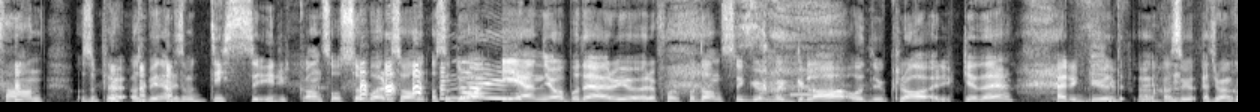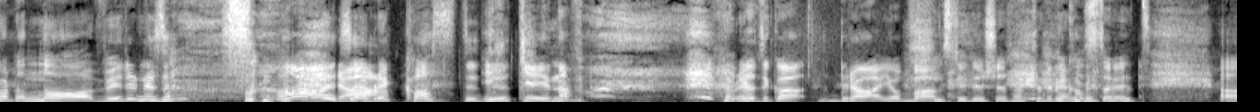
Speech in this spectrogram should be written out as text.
Faen. Og så, prøver, og så begynner jeg liksom å disse yrket hans også. Bare sånn, altså, du har én jobb, og det er å gjøre folk på dansegulvet glad, og du klarer ikke det. Herregud. Altså, jeg tror han kalte han naver, liksom. Så jeg ble kastet ut. Ikke innafor. Vet du hva? Bra jobba av Studio 26. Du ble kasta ut. Ja,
